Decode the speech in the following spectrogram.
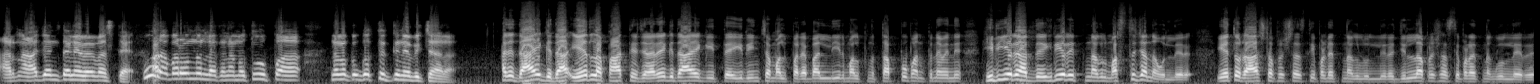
ಅರ್ಣ ಅಜಂತನೇ ವ್ಯವಸ್ಥೆ. ಪೂರ ಬರೋದಿಲ್ಲ ನಮ್ಮ ತೂಪ ನಮಕ್ ಗೊತ್ತಿತ್ತಿನ ವಿಚಾರ. ಅದೇ ದಾಯಗ ದಾ ಏರ್ಲ ಪಾತ್ಯ ಜನ ಅರೆಗ್ ದಾಯಗೀತೆ ಇರ್ ಇಂಚ ಮಲ್ಪರೆ ಬಲ್ಲೀರ್ ಮಲ್ಪನ ತಪ್ಪು ಪನ್ಪನವೆನ್ ಹಿರಿಯರ ಅದು ಹಿರಿಯರ ಇತ್ನಾಗಲು ಮಸ್ತ್ ಜನ ಉಲ್ಲೇರು. ಏತೋ ರಾಷ್ಟ್ರ ಪ್ರಶಸ್ತಿ ಪಡೆತ್ನಾಗಲು ಉಲ್ಲೇರು ಜಿಲ್ಲಾ ಪ್ರಶಸ್ತಿ ಪಡೆತ್ನಾಗಲು ಉಲ್ಲೇರು.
